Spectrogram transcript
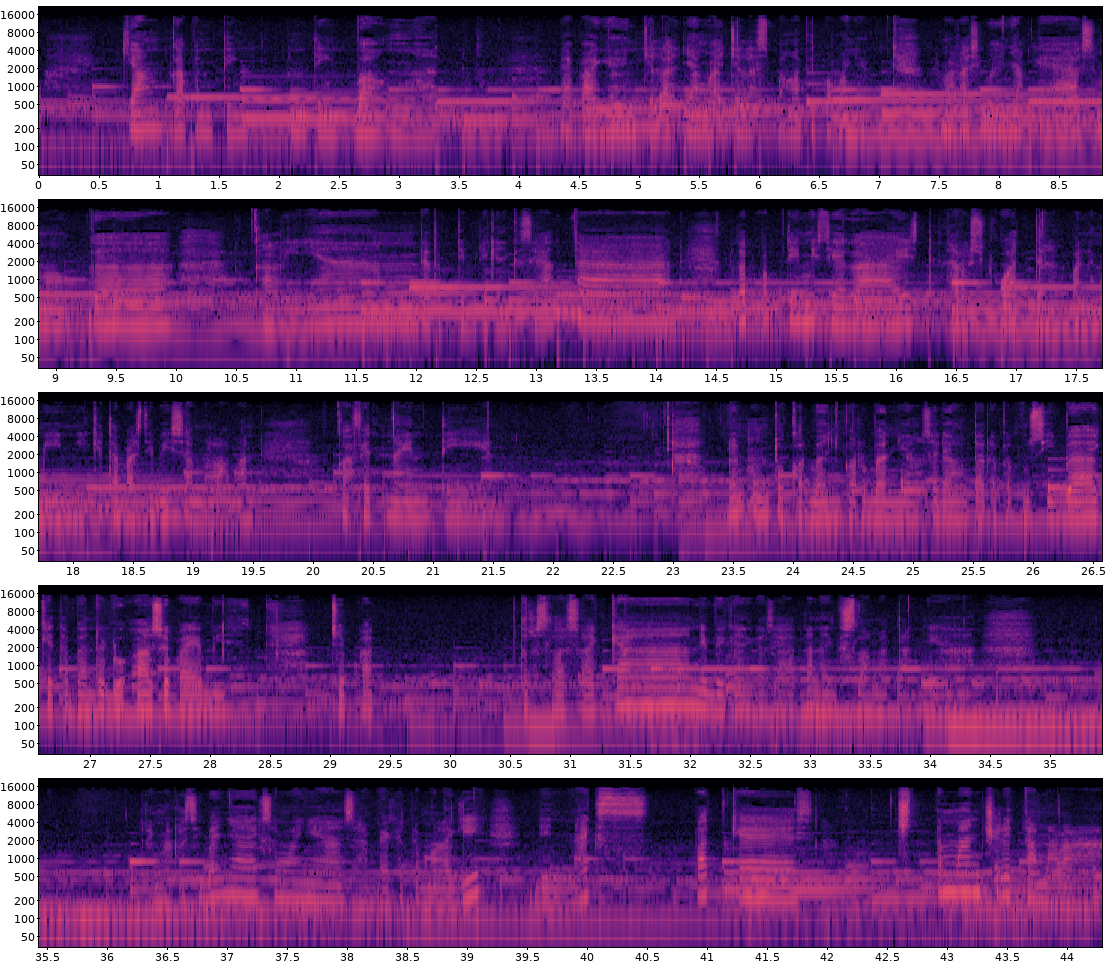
yang gak penting penting banget. Apa yang jelas yang gak jelas banget ya pokoknya. Terima kasih banyak ya semoga kalian tetap diberikan kesehatan tetap optimis ya guys dan harus kuat dalam pandemi ini. Kita pasti bisa melawan covid-19 dan untuk korban-korban yang sedang terdapat musibah kita bantu doa supaya bisa cepat terselesaikan, diberikan kesehatan dan keselamatannya. Terima kasih banyak semuanya. Sampai ketemu lagi di next podcast teman cerita malam.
